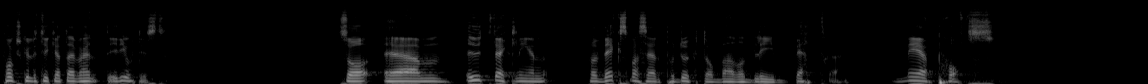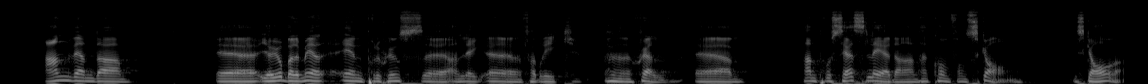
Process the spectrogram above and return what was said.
folk skulle tycka att det var helt idiotiskt. Så um, utvecklingen för växtbaserade produkter behöver bli bättre. Mer proffs. Använda Eh, jag jobbade med en produktionsfabrik eh, själv. Eh, han processledaren, han kom från Scan i Skara.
